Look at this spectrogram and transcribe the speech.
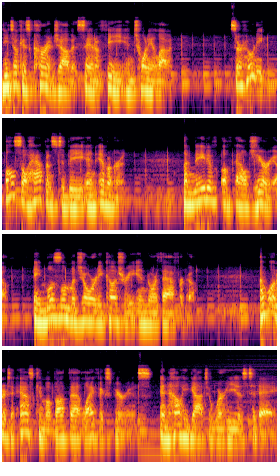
He took his current job at Sanofi in 2011. Zerhouni also happens to be an immigrant, a native of Algeria, a Muslim majority country in North Africa. I wanted to ask him about that life experience and how he got to where he is today.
